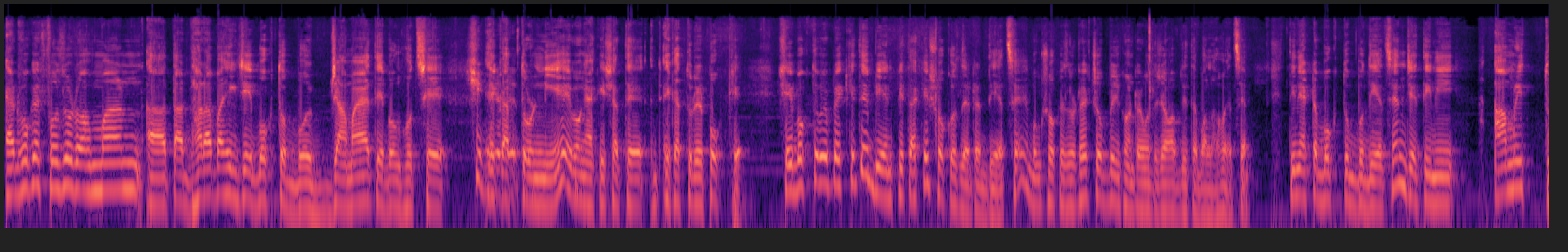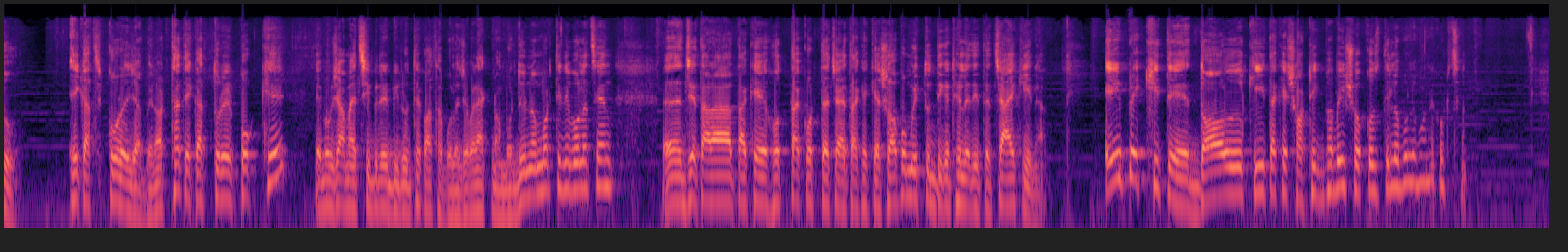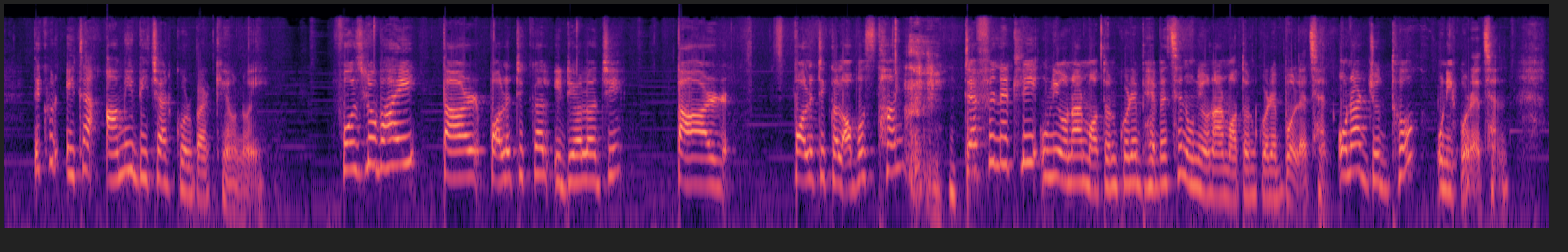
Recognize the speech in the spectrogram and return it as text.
অ্যাডভোকেট ফজলুর রহমান তার ধারাবাহিক যে বক্তব্য জামায়াত এবং হচ্ছে একাত্তর নিয়ে এবং একই সাথে একাত্তরের পক্ষে সেই বক্তব্যের প্রেক্ষিতে বিএনপি তাকে শোকজ লেটার দিয়েছে এবং শোকজ লেটার চব্বিশ ঘণ্টার মধ্যে জবাব দিতে বলা হয়েছে। তিনি একটা বক্তব্য দিয়েছেন যে তিনি আমৃত্যু এই কাজ করে যাবেন অর্থাৎ একাত্তরের পক্ষে এবং জামায়াত শিবিরের বিরুদ্ধে কথা বলে যাবেন এক নম্বর। দুই নম্বর তিনি বলেছেন যে তারা তাকে হত্যা করতে চায় তাকে কি অপমৃত্যুর দিকে ঠেলে দিতে চায় কি না এই প্রেক্ষিতে দল কি তাকে সঠিকভাবেই শোকজ দিল বলে মনে করছেন? দেখুন এটা আমি বিচার করবার কেউ নই। ফজলু ভাই তার পলিটিক্যাল ইডিওলজি তার পলিটিক্যাল অবস্থান ডেফিনেটলি উনি ওনার মতন করে ভেবেছেন উনি ওনার মতন করে বলেছেন। ওনার যুদ্ধ উনি করেছেন।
